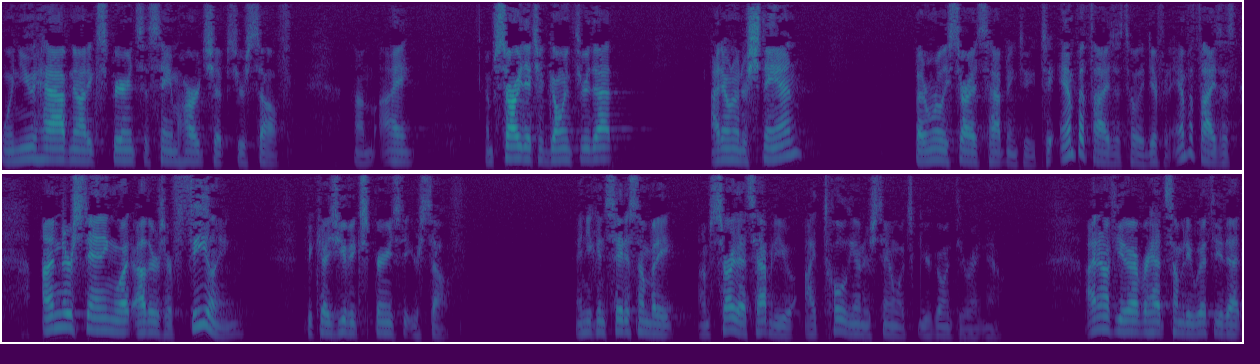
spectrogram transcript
when you have not experienced the same hardships yourself. Um, I I'm sorry that you're going through that. I don't understand, but I'm really sorry it's happening to you. To empathize is totally different. Empathize is understanding what others are feeling because you've experienced it yourself. And you can say to somebody, I'm sorry that's happened to you. I totally understand what you're going through right now. I don't know if you've ever had somebody with you that,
